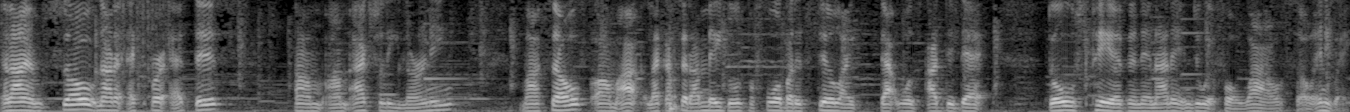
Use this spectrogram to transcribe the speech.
And I am so not an expert at this. Um, I'm actually learning myself. Um, I Like I said, I made those before, but it's still like that was, I did that, those pairs, and then I didn't do it for a while. So anyway.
